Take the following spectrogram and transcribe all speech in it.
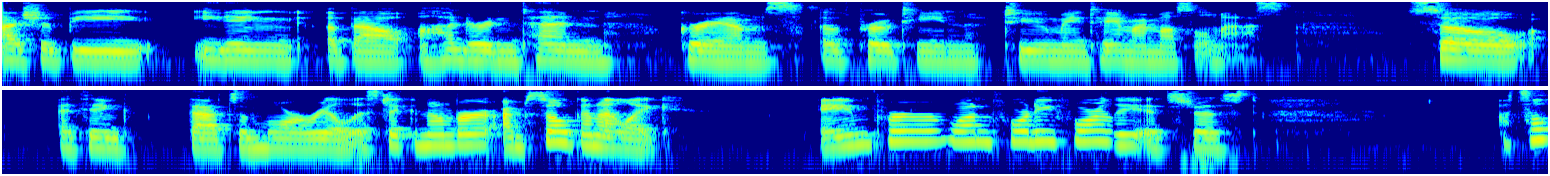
I should be eating about 110 grams of protein to maintain my muscle mass. So I think that's a more realistic number. I'm still gonna like aim for 144. It's just, that's a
